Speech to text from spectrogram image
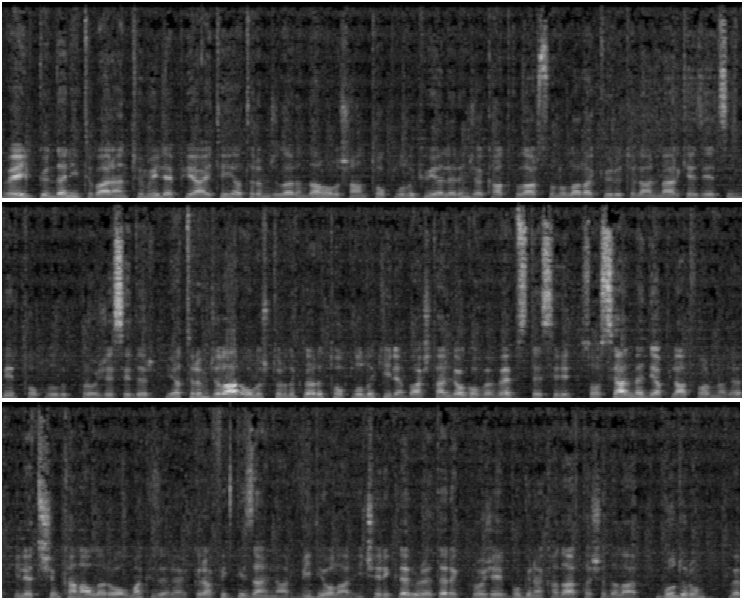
ve ilk günden itibaren tümüyle PIT yatırımcılarından oluşan topluluk üyelerince katkılar sunularak yürütülen merkeziyetsiz bir topluluk projesidir. Yatırımcılar oluşturdukları topluluk ile başta logo ve web sitesi, sosyal medya platformları, iletişim kanalları olmak üzere grafik dizaynlar, videolar, içerikler üreterek projeyi bugüne kadar taşıdılar. Bu durum ve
